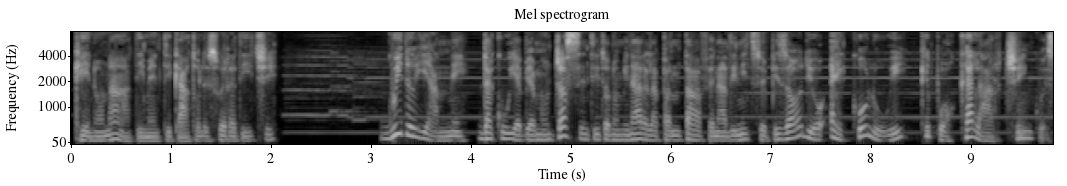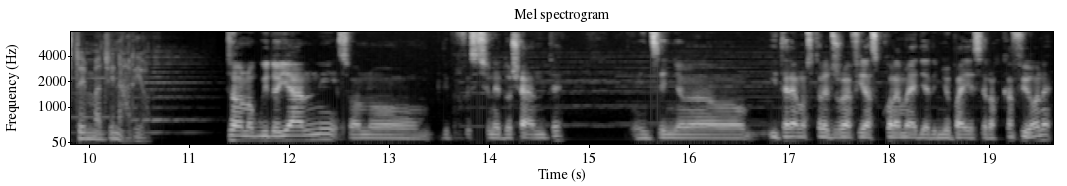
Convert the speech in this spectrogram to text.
che non ha dimenticato le sue radici. Guido Ianni, da cui abbiamo già sentito nominare la Pantafena ad inizio episodio, è colui che può calarci in questo immaginario. Sono Guido Ianni, sono di professione docente, insegno italiano, storia e geografia a scuola media del mio paese Roccafione,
